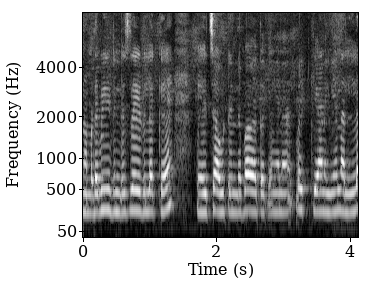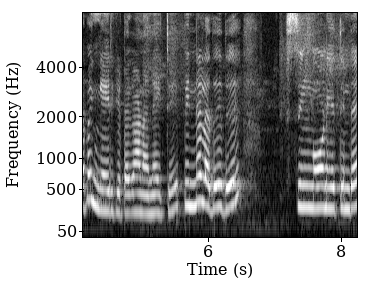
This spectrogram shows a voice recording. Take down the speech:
നമ്മുടെ വീടിന്റെ സൈഡിലൊക്കെ ചവിട്ടിന്റെ ഭാഗത്തൊക്കെ ഇങ്ങനെ വെക്കുകയാണെങ്കിൽ നല്ല ഭംഗിയായിരിക്കും കേട്ടോ കാണാനായിട്ട്. പിന്നെയുള്ളത് ഇത് സിങ്ങോണിയത്തിന്റെ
